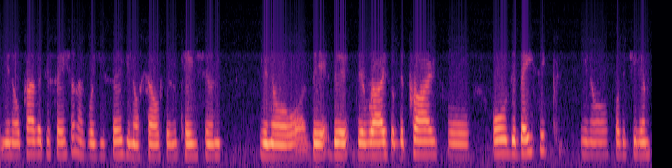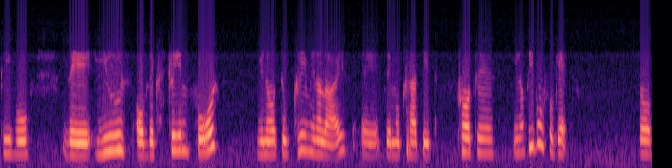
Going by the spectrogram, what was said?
you know, privatization, as what you said, you know, health, education, you know, the, the, the rise of the price for all the basic, you know, for the Chilean people, the use of the extreme force, you know, to criminalize a democratic protest. You know, people forget. So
